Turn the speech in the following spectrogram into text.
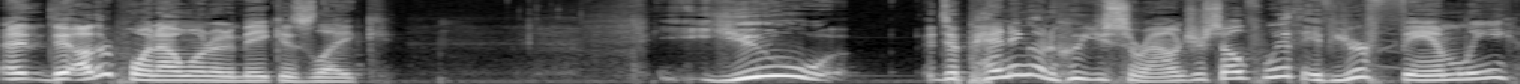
And the other point I wanted to make is like you depending on who you surround yourself with, if your family,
